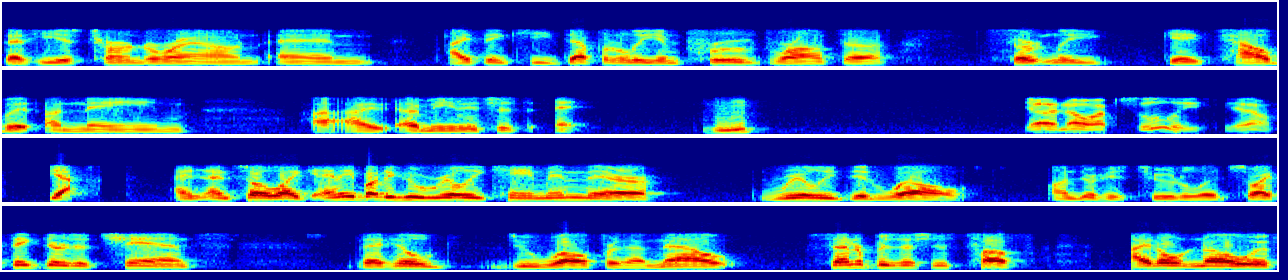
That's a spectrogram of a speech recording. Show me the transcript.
that he has turned around, and I think he definitely improved Raanta. Certainly gave Talbot a name. I I mean, it's just. eh, Hmm. Yeah, no, absolutely, yeah. Yeah, and and so like anybody who really came in there really did well under his tutelage. So I think there's a chance that he'll do well for them. Now, center position is tough. I don't know if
